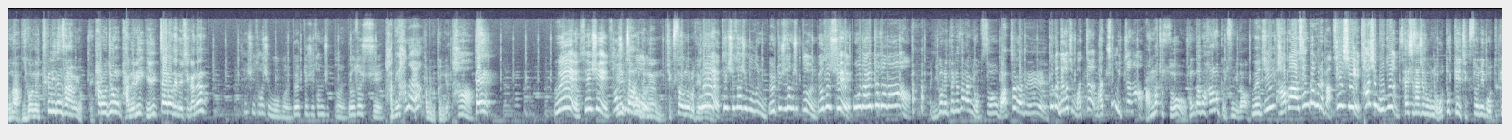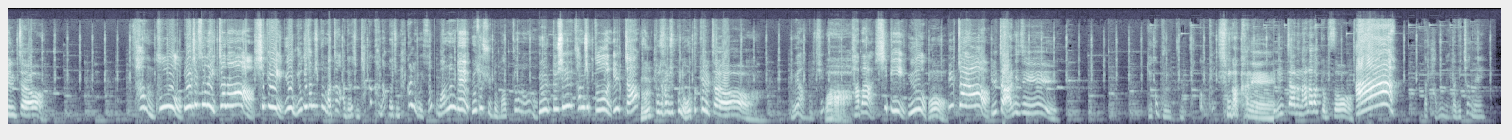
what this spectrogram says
누나 이거는 틀리는 사람이 없대 하루 중 바늘이 일자로 되는 시간은 3시 45분, 12시 30분, 6시. 답이 하나야? 답이 몇 개인데? 다. 땡! 왜? 3시 45분. 일자로 되는 직선으로 되는 그래! 3시 45분, 12시 30분, 6시. 어, 나 일자잖아. 이거는 틀린 사람이 없어 맞춰야 돼안 그러니까 내가 지금 맞자, 맞추고 있잖아. 맞췄어 정답은 하나밖에 없습니다 왜지? 봐봐, 생각을 해봐. 3시 45분, 3시 45분이 어떻게 직선이고 어떻게 일자야 3, 9, 일직선에 있잖아. 12, 6, 6이 30분 맞잖아. 아, 내가 지금 착각하나? 나 지금 헷갈리고 있어? 맞는데 6시도 맞잖아. 12시 30분 일자? 12시 30분이 어떻게 일자야 왜 아니지? 와 봐봐, 12, 6. 어. 일자야. 일자 아니지 내가 뭘 좀 착각해? 심각하네 일자는 하나밖에 없어 아! 나 바보네. 나 미쳤네.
